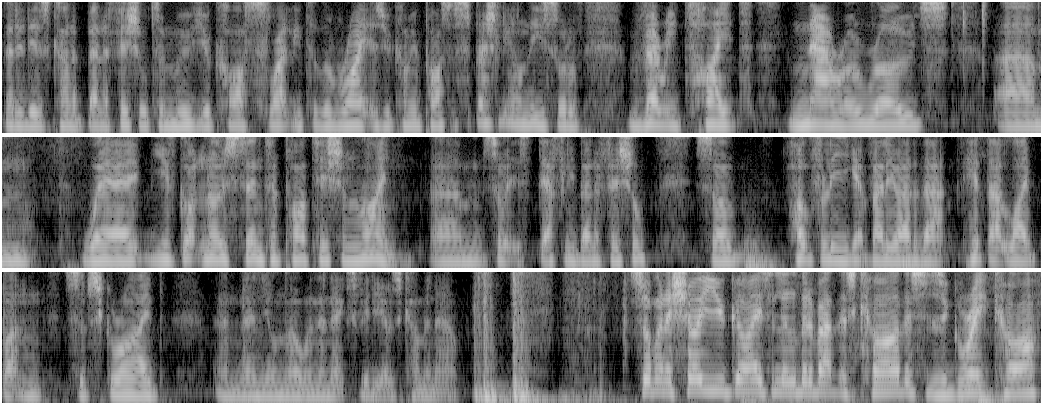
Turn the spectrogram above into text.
that it is kind of beneficial to move your car slightly to the right as you're coming past, especially on these sort of very tight, narrow roads um, where you've got no center partition line. Um, so it's definitely beneficial. So hopefully you get value out of that. Hit that like button, subscribe, and then you'll know when the next video is coming out. So I'm going to show you guys a little bit about this car. This is a great car.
